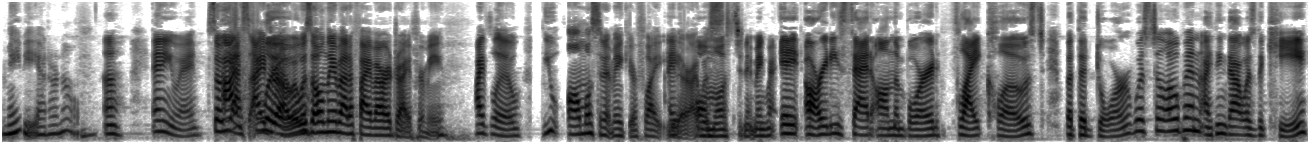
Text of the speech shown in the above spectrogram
Maybe I don't know. Uh, anyway, So yes, I, flew. drove. It was only about a five hour drive for me. I flew. You almost didn't make your flight either. I was- almost didn't make my. It already said on the board flight closed, but the door was still open. I think that was the key,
